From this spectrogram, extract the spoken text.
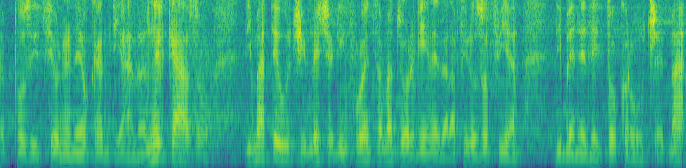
eh, posizione neocantiana. Nel caso di Matteucci invece l'influenza maggiore viene dalla filosofia di Benedetto Croce, ma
